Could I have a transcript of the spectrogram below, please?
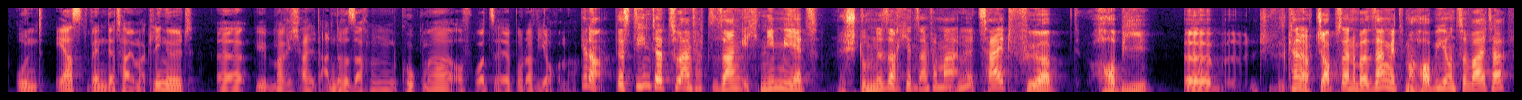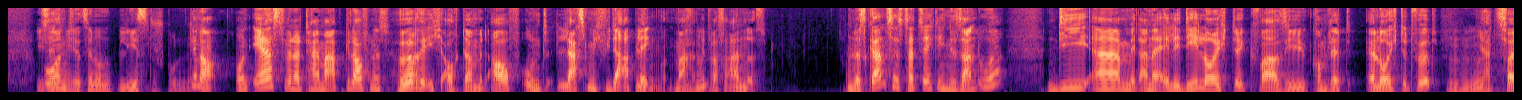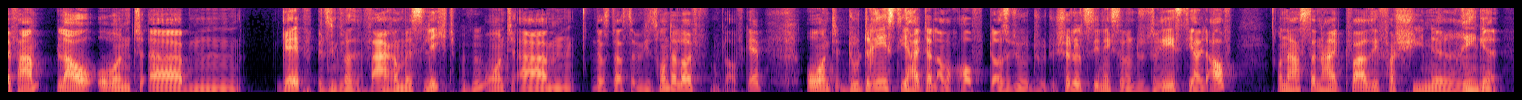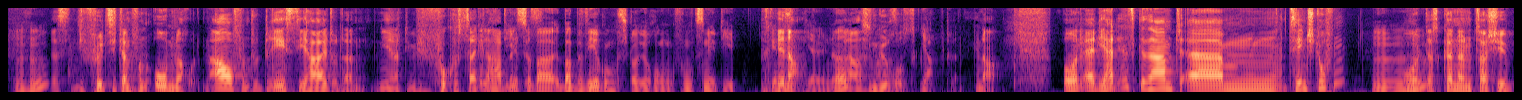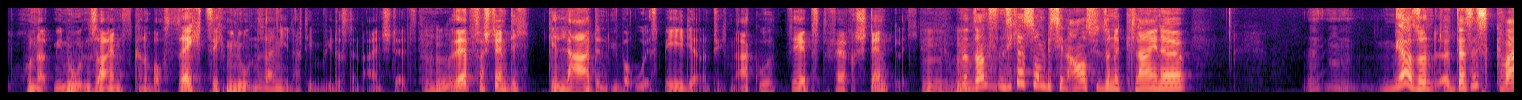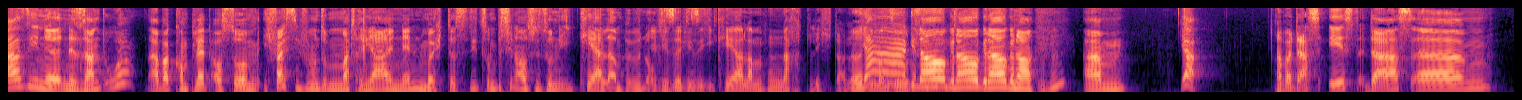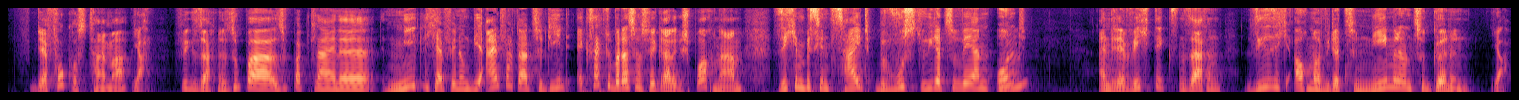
und erst wenn der Timer klingelt, äh, mache ich halt andere Sachen, guck mal auf WhatsApp oder wie auch immer. Genau. Das dient dazu, einfach zu sagen, ich nehme mir jetzt eine Stunde, sag ich jetzt einfach mal, Mhm. äh, Zeit für Hobby. Äh, kann auch Job sein, aber sagen wir jetzt mal Hobby und so weiter. Ich setze mich jetzt hin und lese eine Stunde. Genau. Und erst, wenn der Timer abgelaufen ist, höre ich auch damit auf und lass mich wieder ablenken und mache etwas anderes. Und das Ganze ist tatsächlich eine Sanduhr, die äh, mit einer LED-Leuchte quasi komplett erleuchtet wird. Die hat zwei Farben, blau und ähm, gelb, beziehungsweise warmes Licht. Und ähm, das ist das dann, wie es runterläuft, von blau auf gelb. Und du drehst die halt dann auch auf. Also du, du, du schüttelst die nicht, sondern du drehst die halt auf und hast dann halt quasi verschiedene Ringe. Das, die füllt sich dann von oben nach unten auf und du drehst die halt und dann, je nachdem, wie viel Fokuszeit Genau, du die ist arbeitest. über, Bewegungssteuerung funktioniert die Genau, prinzipiell, ne? genau, ist ein Gyros Ja. drin, genau. Und äh, die hat insgesamt ähm, zehn Stufen Mhm. und das können dann zum Beispiel 100 Minuten sein, es kann aber auch 60 Minuten sein, je nachdem, wie du es denn einstellst. Mhm. Und selbstverständlich geladen über USB, die hat natürlich einen Akku, selbstverständlich. Mhm. Und ansonsten sieht das so ein bisschen aus wie so eine kleine, ja, so, das ist quasi eine, eine Sanduhr, aber komplett aus so einem, ich weiß nicht, wie man so ein Material nennen möchte. Das sieht so ein bisschen aus wie so eine Ikea-Lampe, wenn du Ja, diese, diese Ikea-Lampen-Nachtlichter, ne? ja, so genau, Gegend genau, genau, genau. Mhm. Ähm, aber das ist das, ähm, der Fokus-Timer. Ja. Wie gesagt, eine super, super kleine, niedliche Erfindung, die einfach dazu dient, exakt über das, was wir gerade gesprochen haben, sich ein bisschen Zeit bewusst wieder zu werden Mhm. und eine der wichtigsten Sachen, sie sich auch mal wieder zu nehmen und zu gönnen. Ja.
